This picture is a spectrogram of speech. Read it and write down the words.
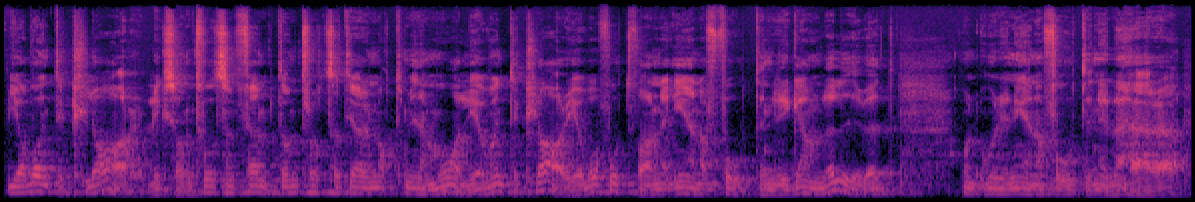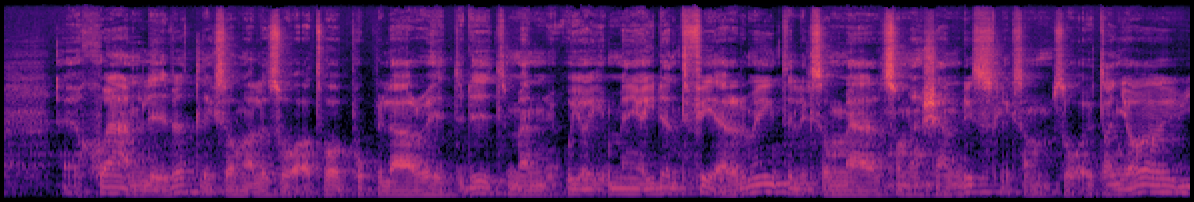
jag var inte klar. Liksom. 2015, trots att jag hade nått mina mål, jag var inte klar. Jag var fortfarande ena foten i det gamla livet och, och den ena foten i det här eh, stjärnlivet liksom, eller så, att vara populär och hit och dit. Men, och jag, men jag identifierade mig inte liksom med, som en kändis liksom, så, utan jag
